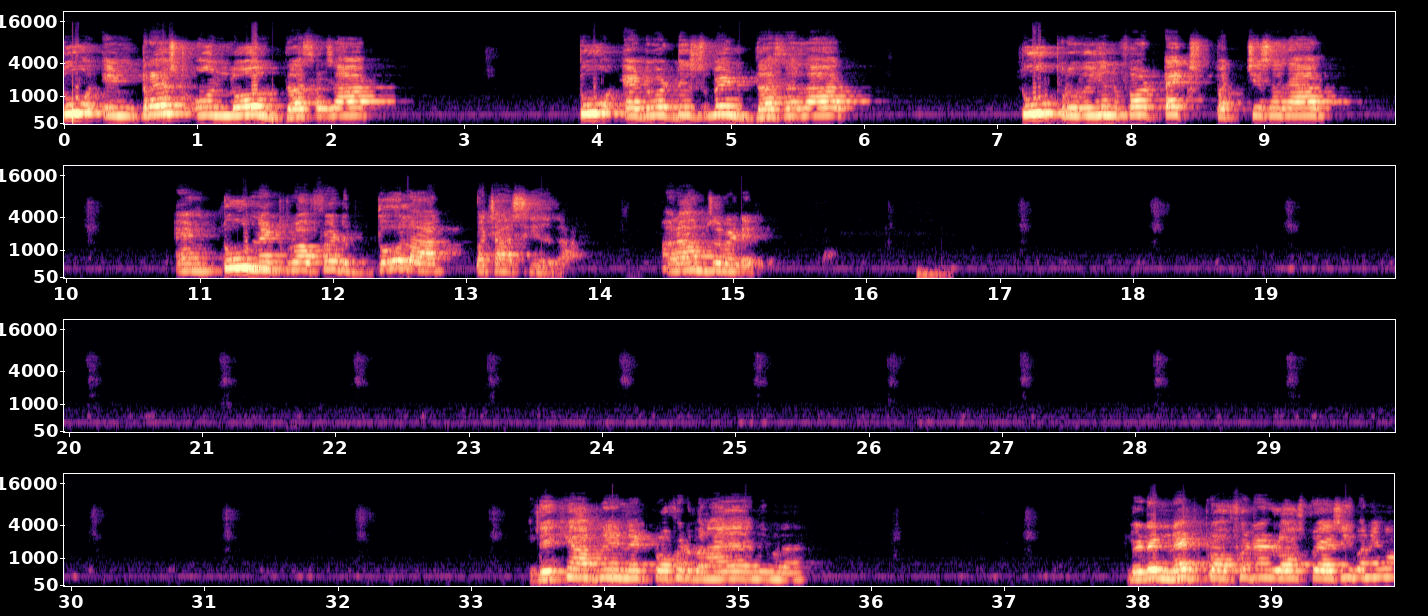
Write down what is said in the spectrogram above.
टू इंटरेस्ट ऑन लोन दस हज़ार। टू एडवर्टीजमेंट दस हज़ार। टू प्रोविज़न फॉर टैक्स पच्चीस हज़ार। एंड टू नेट प्रॉफिट दो लाख पचासी हज़ार। आराम से बैठे देखिए आपने नेट प्रॉफिट बनाया या नहीं बनाया? बेटे नेट प्रॉफिट एंड लॉस तो ऐसे ही बनेगा।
